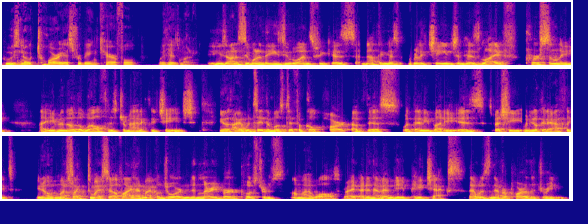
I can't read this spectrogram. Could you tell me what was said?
who is notorious for being careful with his money? He's honestly one of the easy ones because nothing has really changed in his life personally. Uh, even though the wealth has dramatically changed. You know, I would say the most difficult part of this with anybody is, especially when you look at athletes, you know, much like to myself, I had Michael Jordan and Larry Bird posters on my walls, right? I didn't have NBA paychecks. That was never part of the dream.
